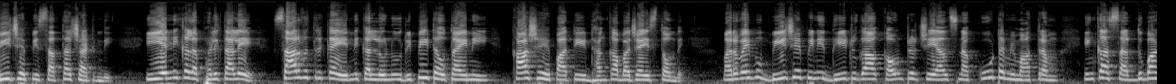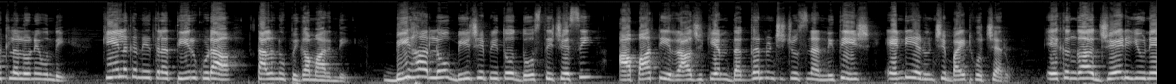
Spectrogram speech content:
బీజేపీ సత్తా చాటింది. ఈ ఎన్నికల ఫలితాలే సార్వత్రిక ఎన్నికల్లోనూ రిపీట్ అవుతాయని కాషాయ పార్టీ ఢంకా బజాయిస్తోంది. మరోవైపు బీజేపీని ధీటుగా కౌంటర్ చేయాల్సిన కూటమి మాత్రం ఇంకా సర్దుబాట్లలోనే ఉంది. కీలక నేతల తీరు కూడా తలనొప్పిగా మారింది. బీహార్లో బీజేపీతో దోస్తీ చేసి ఆ పార్టీ రాజకీయం దగ్గర్నుంచి చూసిన నితీష్ ఎన్డీఏ నుంచి బయటకొచ్చారు. ఏకంగా జేడీయూనే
